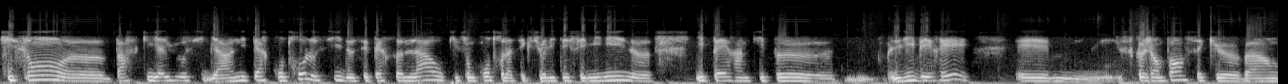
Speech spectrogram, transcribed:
qui sont euh, parce qu'il y a eu aussi il y a un hyper contrôle aussi de ces personnes-là ou qui sont contre la sexualité féminine, euh, hyper un petit peu libérées. Et ce que j'en pense, c'est que ben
